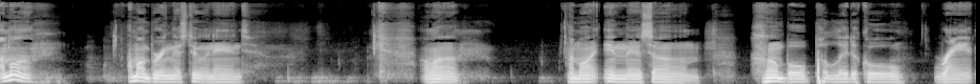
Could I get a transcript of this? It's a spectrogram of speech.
I'm gonna I'm gonna bring this to an end. I'm gonna I'm gonna end this um humble political rant.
